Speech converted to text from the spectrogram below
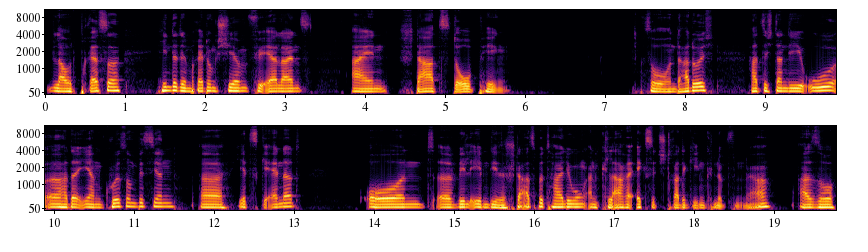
laut Presse hinter dem Rettungsschirm für Airlines ein Staatsdoping. So, und dadurch hat sich dann die EU, äh, hat er ihren Kurs so ein bisschen äh, jetzt geändert und äh, will eben diese Staatsbeteiligung an klare Exit-Strategien knüpfen. Ja? Also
